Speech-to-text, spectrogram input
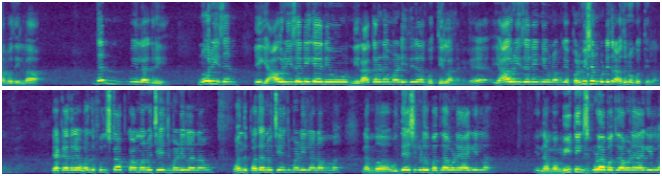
ಆಗೋದಿಲ್ಲ. Then will agree no reason. ಈಗ ಯಾವ ರೀಸನಿಗೆ ನೀವು ನಿರಾಕರಣೆ ಮಾಡಿದ್ದೀರಾ ಗೊತ್ತಿಲ್ಲ ನನಗೆ. ಯಾವ ರೀಸನಿಗೆ ನೀವು ನಮಗೆ ಪರ್ಮಿಷನ್ ಕೊಟ್ಟಿದ್ರೆ ಅದನ್ನು ಗೊತ್ತಿಲ್ಲ ನನಗೆ. ಯಾಕಂದರೆ ಒಂದು ಫುಲ್ ಸ್ಟಾಪ್ ಕಾಮನು ಚೇಂಜ್ ಮಾಡಿಲ್ಲ ನಾವು. ಒಂದು ಪದನೂ ಚೇಂಜ್ ಮಾಡಿಲ್ಲ ನಮ್ಮ ನಮ್ಮ ಉದ್ದೇಶಗಳು ಬದಲಾವಣೆ ಆಗಿಲ್ಲ. ನಮ್ಮ ಮೀಟಿಂಗ್ಸ್ಗಳ ಬದಲಾವಣೆ ಆಗಿಲ್ಲ.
